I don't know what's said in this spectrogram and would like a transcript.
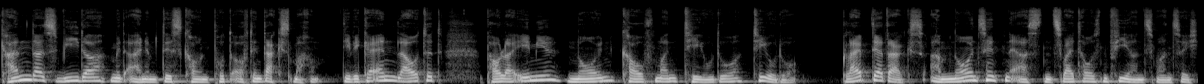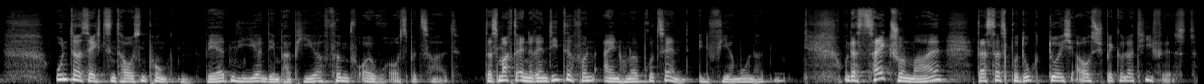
kann das wieder mit einem Discount-Put auf den DAX machen. Die WKN lautet Paula Emil 9 Kaufmann Theodor Theodor. Bleibt der DAX am 19.01.2024 unter 16.000 Punkten, werden hier in dem Papier 5 Euro ausbezahlt. Das macht eine Rendite von 100 Prozent in vier Monaten. Und das zeigt schon mal, dass das Produkt durchaus spekulativ ist.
